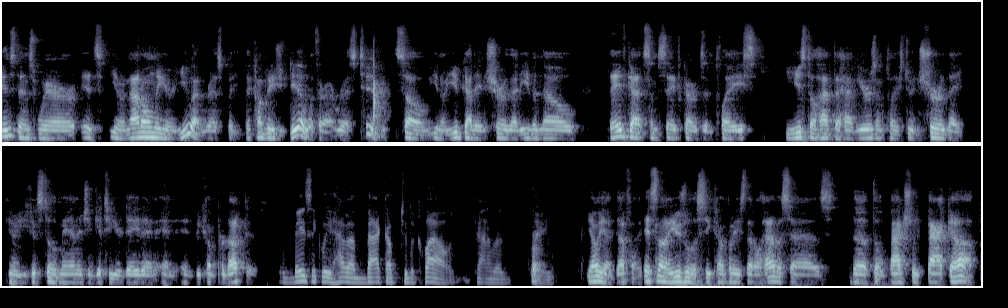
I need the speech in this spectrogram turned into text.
instance where it's you know not only are you at risk but the companies you deal with are at risk too. So you know you've got to ensure that even though they've got some safeguards in place you still have to have yours in place to ensure that you know you can still manage and get to your data and, and, and become productive. Basically have a backup to the cloud kind of a thing. Oh yeah, definitely. It's not unusual to see companies that'll have a SaaS that they'll actually back up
